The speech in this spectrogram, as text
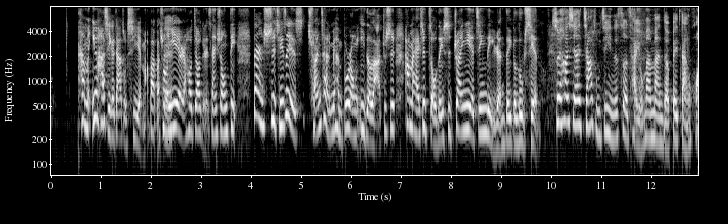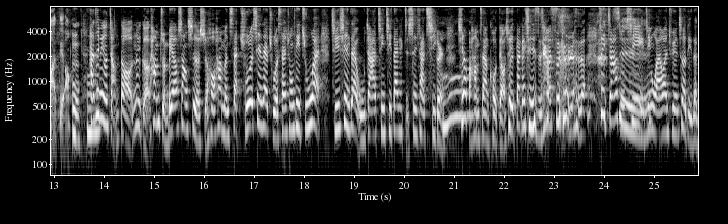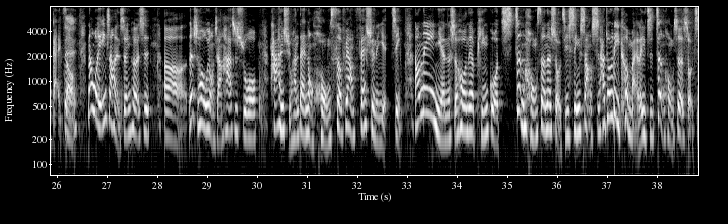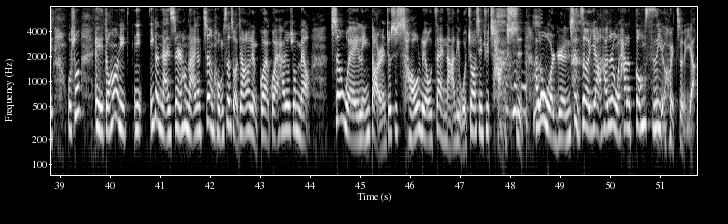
他们因为他是一个家族企业嘛，爸爸创业，然后交给了三兄弟。但是其实这也是传产里面很不容易的啦，就是他们还是走的是专业经理人的一个路线。所以他现在家族经营的色彩有慢慢的被淡化掉。嗯，他这边有讲到那个他们准备要上市的时候，他们三除了现在除了三兄弟之外，其实现在吴家亲戚大概只剩下七个人，其实要把他们三个扣掉，所以大概亲戚只剩下四个人了。所以家族企业已经完完全全彻底的改造。那我也印象很深刻的是，呃，那时候吴永祥他是说他很喜欢戴那种红色非常 fashion 的眼镜，然后那一年的时候，那个苹果正红色那手机新上市，他就立刻买了一只正红色的手机。我说，哎。董浩你你一个男生，然后拿一个正红色手机，好像有点怪怪。他就说没有，身为领导人，就是潮流在哪里，我就要先去尝试。他说我人是这样，他认为他的公司也会这样。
